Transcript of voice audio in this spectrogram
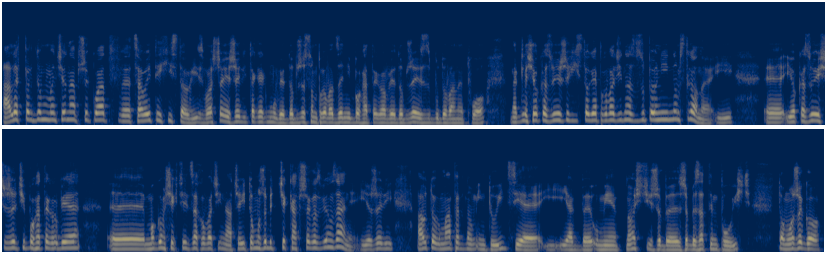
ale w pewnym momencie na przykład w całej tej historii, zwłaszcza jeżeli, tak jak mówię, dobrze są prowadzeni bohaterowie, dobrze jest zbudowane tło, nagle się okazuje, że historia prowadzi nas w zupełnie inną stronę i, i okazuje się, że ci bohaterowie E, mogą się chcieć zachować inaczej i to może być ciekawsze rozwiązanie. jeżeli autor ma pewną intuicję i jakby umiejętności, żeby, żeby za tym pójść, to może go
